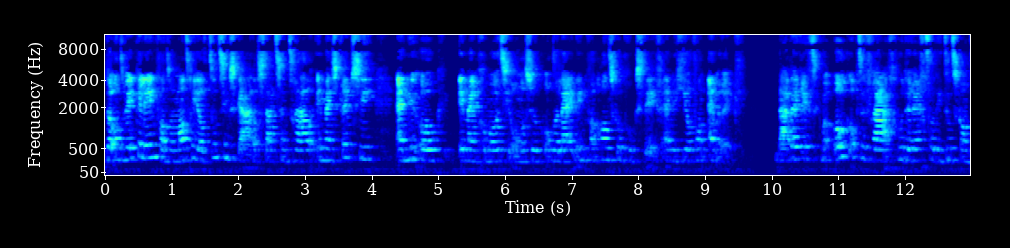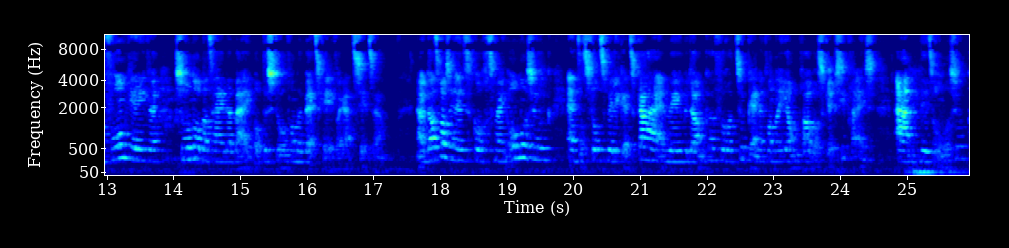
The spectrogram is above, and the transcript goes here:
De ontwikkeling van zo'n materieel toetsingskader staat centraal in mijn scriptie en nu ook in mijn promotieonderzoek onder leiding van Hans Broeksteeg en Michiel van Emmerik. Daarbij richt ik me ook op de vraag hoe de rechter die toets kan vormgeven zonder dat hij daarbij op de stoel van de wetgever gaat zitten. Nou, dat was in het kort mijn onderzoek en tot slot wil ik het KHMW bedanken voor het toekennen van de Jan Brouwer scriptieprijs aan dit onderzoek.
